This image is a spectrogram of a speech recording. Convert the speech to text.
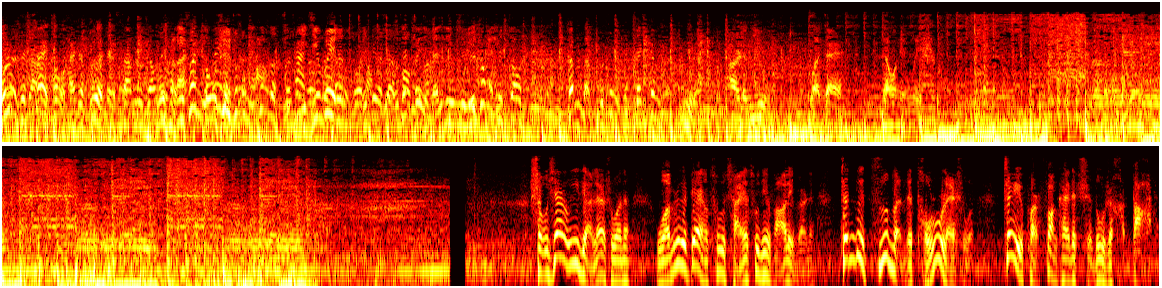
无论是晒透还是饿着三位交出来，你说都是你用的慈善，以及为了你这个耗费的人力物力，重视交织，根本不重视真正的育人。二零一五，我在辽宁卫视。首先有一点来说呢，我们这个电影促产业促进法里边呢，针对资本的投入来说，这一块放开的尺度是很大的。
